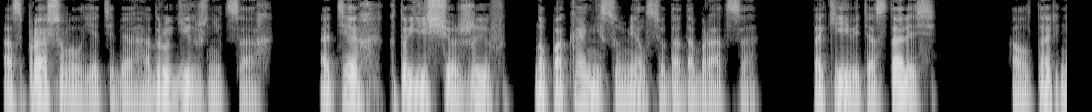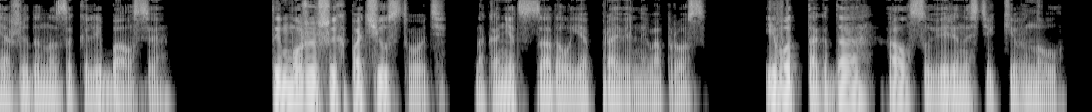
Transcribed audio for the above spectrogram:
А спрашивал я тебя о других жнецах, о тех, кто еще жив, но пока не сумел сюда добраться. Такие ведь остались?» Алтарь неожиданно заколебался. «Ты можешь их почувствовать?» Наконец задал я правильный вопрос. И вот тогда Ал с уверенностью кивнул.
